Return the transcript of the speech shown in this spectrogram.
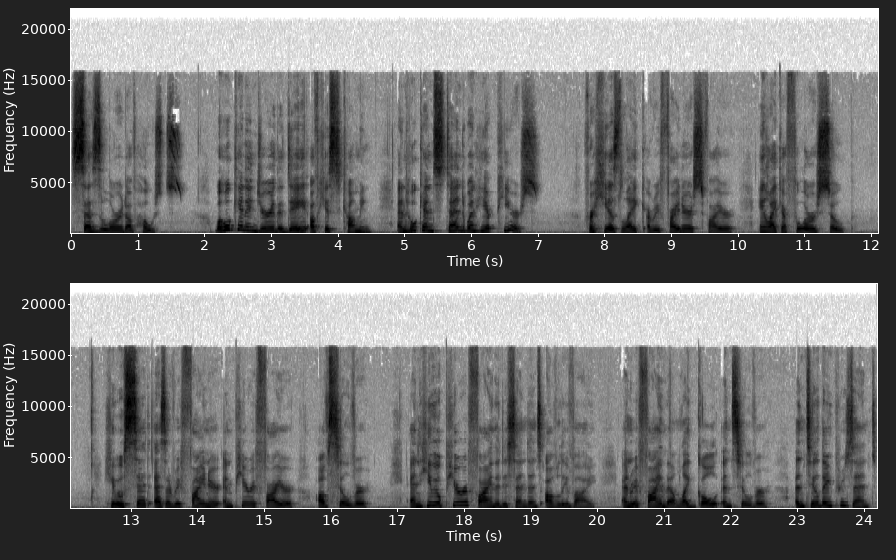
says the Lord of hosts. But who can endure the day of his coming? And who can stand when he appears? For he is like a refiner's fire and like a fuller's soap. He will sit as a refiner and purifier of silver, and he will purify the descendants of Levi and refine them like gold and silver until they present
